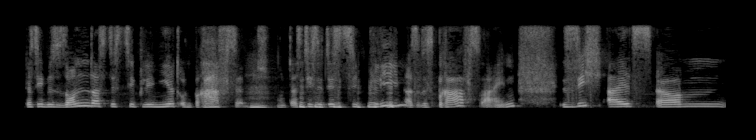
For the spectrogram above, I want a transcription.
dass sie besonders diszipliniert und brav sind hm. und dass diese Disziplin, also das Bravsein, sich als ähm,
